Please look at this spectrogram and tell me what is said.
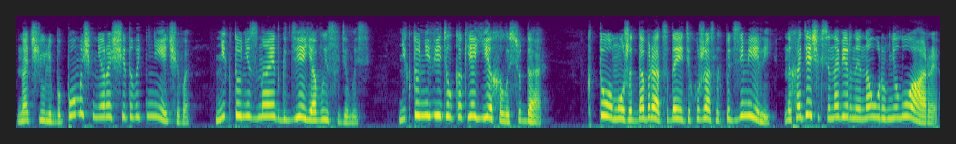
На чью-либо помощь мне рассчитывать нечего — Никто не знает, где я высадилась. Никто не видел, как я ехала сюда. Кто может добраться до этих ужасных подземелий, находящихся, наверное, на уровне Луары?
